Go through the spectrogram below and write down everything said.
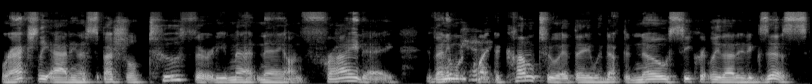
we're actually adding a special 2.30 matinee on friday if anyone okay. would like to come to it they would have to know secretly that it exists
